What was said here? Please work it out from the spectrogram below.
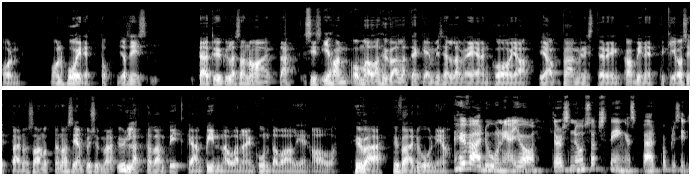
on, on hoidettu. Ja siis täytyy kyllä sanoa, että siis ihan omalla hyvällä tekemisellä VNK ja, ja pääministerin kabinettikin osittain on saanut tämän asian pysymään yllättävän pitkään pinnalla näin kuntavaalien alla. Hyvää, hyvää duunia. Hyvää duunia, joo. There's no such thing as bad publicity.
